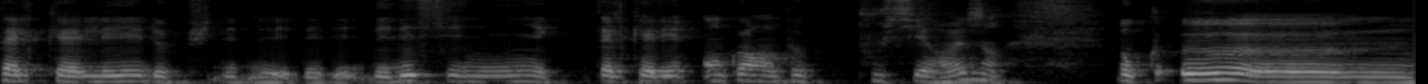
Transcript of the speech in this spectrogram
telle qu'elle est depuis des, décennies et telle qu'elle est encore un peu poussiéreuse. Donc eux, euh,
